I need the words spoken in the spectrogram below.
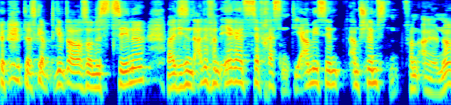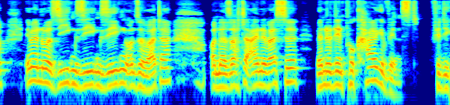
das gibt, gibt auch so eine Szene, weil die sind alle von Ehrgeiz zerfressen. Die Amis sind am schlimmsten von allen, ne? Immer nur siegen, siegen, siegen und so weiter. Und da sagte eine, weißt du, wenn du den Pokal gewinnst, für, die,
